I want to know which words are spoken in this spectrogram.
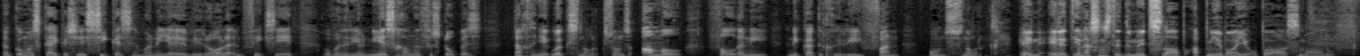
dan kom ons kyk as jy siek is en wanneer jy 'n virale infeksie het of wanneer jou neusgange verstop is, dan gaan jy ook snork. So ons almal val in die in die kategorie van ons snork. En ja. het dit enigstens te doen met slaapapnee waar jy op asemhaal of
